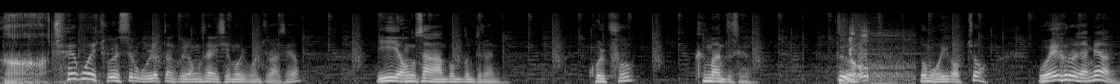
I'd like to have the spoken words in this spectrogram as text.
하, 최고의 조회수를 올렸던 그 영상의 제목이 뭔 줄 아세요? 이 영상 안 본 분들은 골프 그만두세요. 뜨 너무 어이가 없죠? 왜 그러냐면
